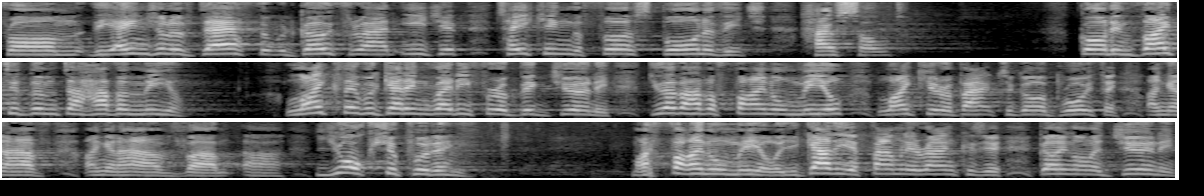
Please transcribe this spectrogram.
from the angel of death that would go throughout Egypt, taking the firstborn of each household, God invited them to have a meal like they were getting ready for a big journey. Do you ever have a final meal like you're about to go abroad? Think, I'm going to have, I'm going to have um, uh, Yorkshire pudding. My final meal. Or you gather your family around because you're going on a journey.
